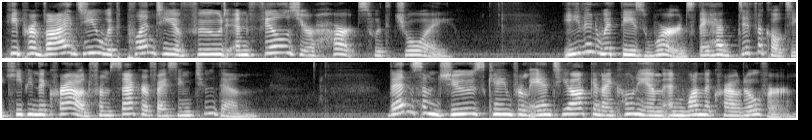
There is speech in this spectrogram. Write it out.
He provides you with plenty of food and fills your hearts with joy. Even with these words, they had difficulty keeping the crowd from sacrificing to them. Then some Jews came from Antioch and Iconium and won the crowd over.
